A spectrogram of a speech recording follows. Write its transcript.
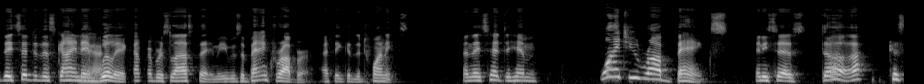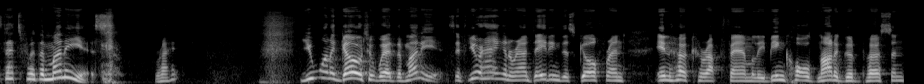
They said to this guy named Yeah. Willie, I can't remember his last name. He was a bank robber, I think, in the twenties, and they said to him, "Why do you rob banks?" And he says, "Duh, because that's where the money is, right?" You want to go to where the money is. If you're hanging around dating this girlfriend in her corrupt family, being called not a good person,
